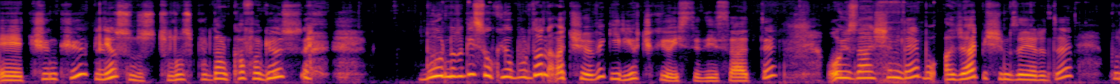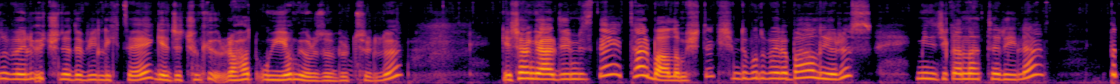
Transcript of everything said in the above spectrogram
E, çünkü biliyorsunuz Tulos buradan kafa göz burnunu bir sokuyor buradan açıyor ve giriyor çıkıyor istediği saatte. O yüzden şimdi bu acayip işimize yaradı. Bunu böyle üçüne de birlikte gece çünkü rahat uyuyamıyoruz öbür türlü. Geçen geldiğimizde tel bağlamıştık. Şimdi bunu böyle bağlıyoruz. Minicik anahtarıyla pıt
